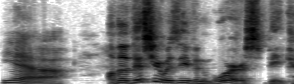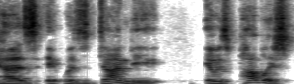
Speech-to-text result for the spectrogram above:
Yeah. Although this year was even worse because it was done be it was published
